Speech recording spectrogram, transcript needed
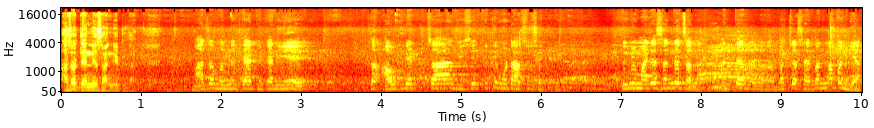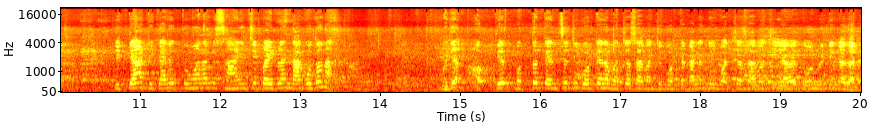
असा त्यांनी सांगितला. माझं म्हणणं त्या ठिकाणी आहे तर आउटलेटचा विषय किती मोठा असू शकतो? तुम्ही माझ्या संघ चला आणि त्या बच्चा साहेबांना पण घ्या की त्या ठिकाणी तुम्हाला मी सहा इंची पाईपलाईन दाखवतो ना म्हणजे ते फक्त त्यांचं जी गोष्ट आहे ना बच्चा साहेबांची गोष्ट कारण तुम्ही बच्चा साहेबांची यावेळेस दोन मिटिंगा झाल्या.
